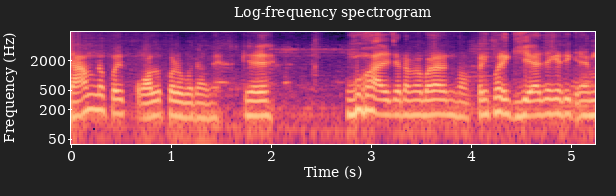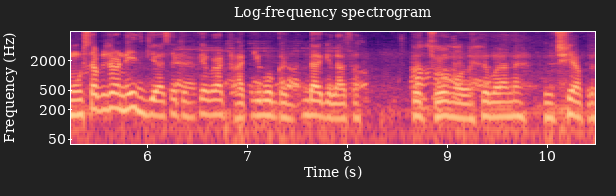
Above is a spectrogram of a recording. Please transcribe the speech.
જામ ને કોઈ કોલ કરો બધાને કે હું હાલ છે, તમે બધા નોકરી પર ગયા છે કે મુસાફરી નહીં જ ગયા છે, કેમ કે બધા ઠાકી બહુ ગંદા ગયેલા હતા. તો જો મળે તે બધાને પૂછીએ આપણે.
